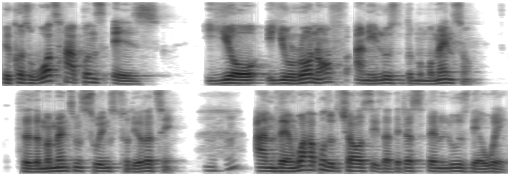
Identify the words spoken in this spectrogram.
Because what happens is you you run off and you lose the momentum. The, the momentum swings to the other team. Mm-hmm. And then what happens with Chelsea is that they just then lose their way.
